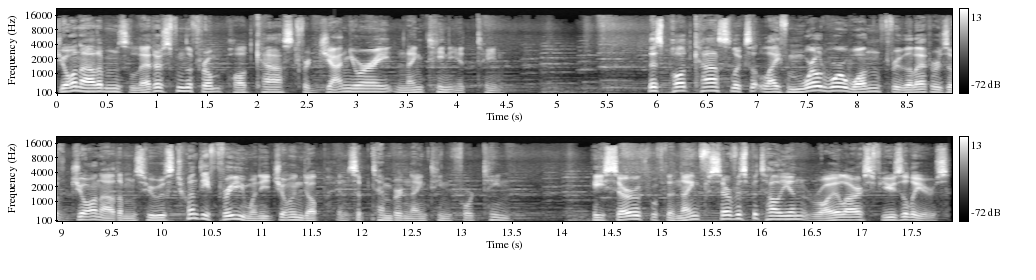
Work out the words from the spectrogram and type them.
John Adams' Letters from the Front podcast for January 1918. This podcast looks at life in World War I through the letters of John Adams, who was 23 when he joined up in September 1914. He served with the 9th Service Battalion Royal Irish Fusiliers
